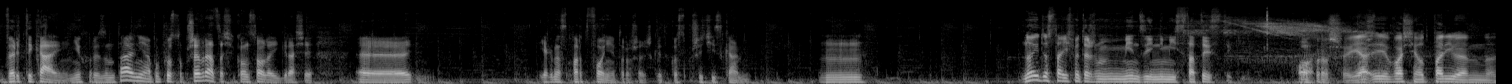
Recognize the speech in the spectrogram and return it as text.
wertykalnie, nie horyzontalnie, a po prostu przewraca się konsolę i gra się e, jak na smartfonie troszeczkę, tylko z przyciskami. Mm. No i dostaliśmy też między innymi statystyki. O, proszę. Ja y, właśnie odpaliłem no,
